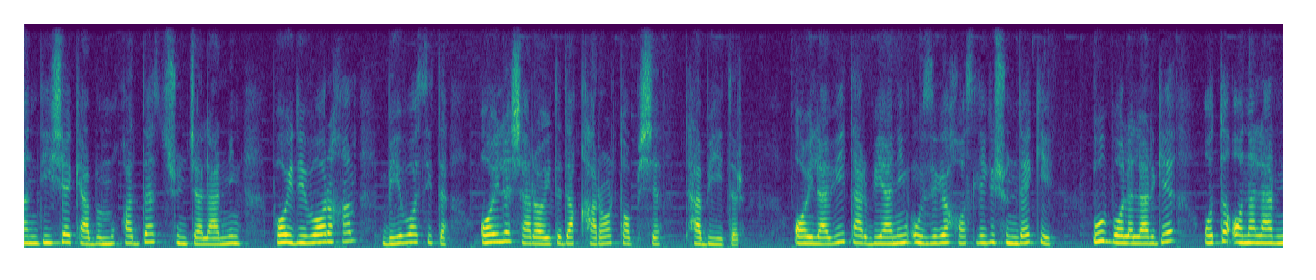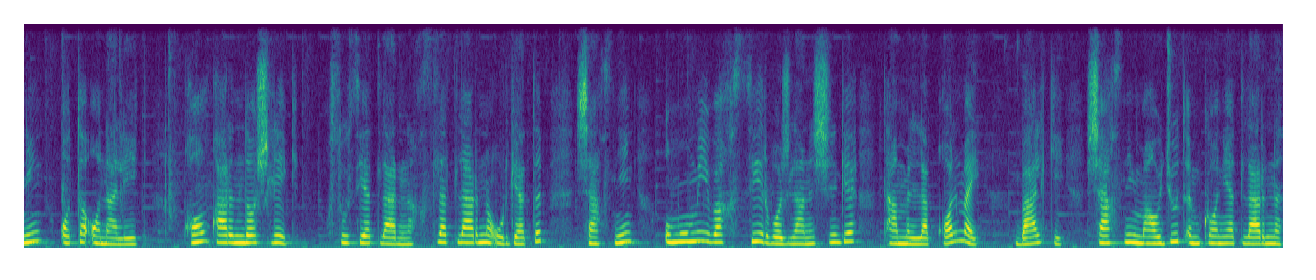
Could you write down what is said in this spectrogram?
andisha kabi muqaddas tushunchalarning poydevori ham bevosita oila sharoitida qaror topishi tabiiydir. Oilaviy tarbiyaning o'ziga xosligi shundaki u bolalarga ota onalarning ota onalik qon qarindoshlik xususiyatlarini xislatlarini o'rgatib shaxsning umumiy va hissiy rivojlanishiga ta'minlab qolmay balki shaxsning mavjud imkoniyatlarini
